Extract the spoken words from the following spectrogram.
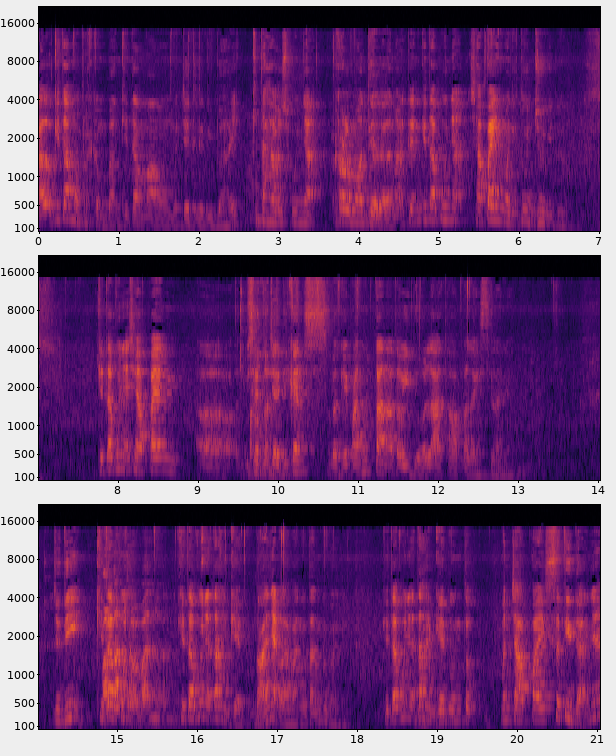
kalau kita mau berkembang kita mau menjadi lebih baik kita harus punya role model. Dalam artian kita punya siapa yang mau dituju gitu. Kita punya siapa yang eh, bisa Panutan. dijadikan sebagai panutan atau idola atau apalah istilahnya. Jadi kita Panutan punya panutan? kita punya target. Banyak lah panutanku banyak. Kita punya target untuk mencapai setidaknya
